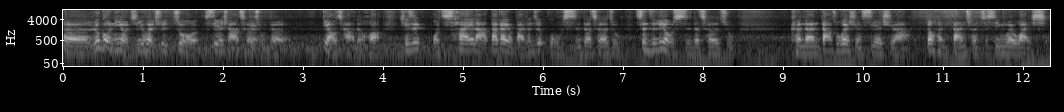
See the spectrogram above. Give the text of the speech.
呃，如果你有机会去做 C H R 车主的调查的话，其实我猜啦，大概有百分之五十的车主，甚至六十的车主，可能当初会选 C H R 都很单纯，只是因为外形。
